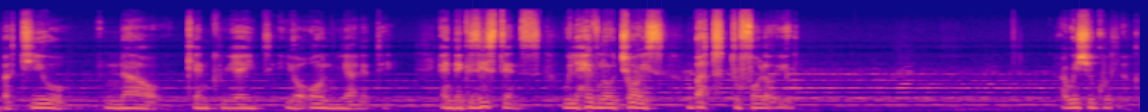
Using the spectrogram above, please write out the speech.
But you now can create your own reality, and existence will have no choice but to follow you. I wish you good luck.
